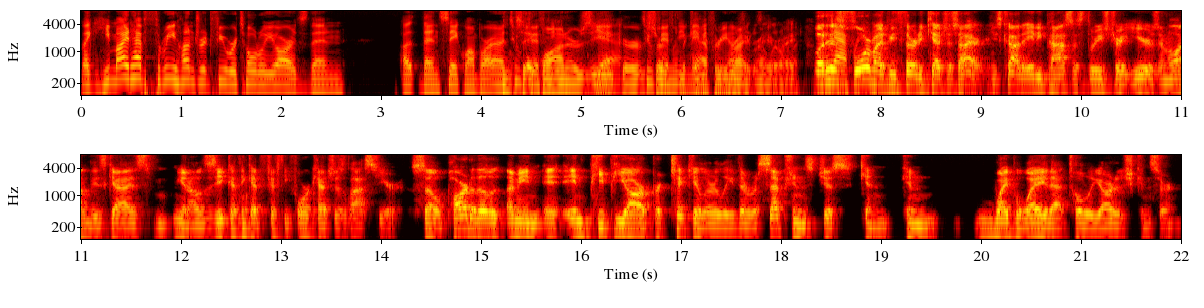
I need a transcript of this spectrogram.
Like he might have 300 fewer total yards than uh, than Saquon Bar. Uh, And 250. Saquon or Zeke Yeah, or 250, certainly McCaffrey. 300 Right, right, right. bit. But his floor might be 30 catches higher. He's caught 80 passes three straight years. And a lot of these guys, you know, Zeke, I think, had 54 catches last year. So part of those, I mean, in, in PPR particularly, the receptions just can can wipe away that total yardage concern.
